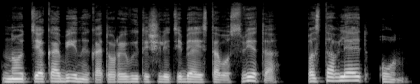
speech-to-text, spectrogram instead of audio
но те кабины, которые вытащили тебя из того света, поставляет он.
